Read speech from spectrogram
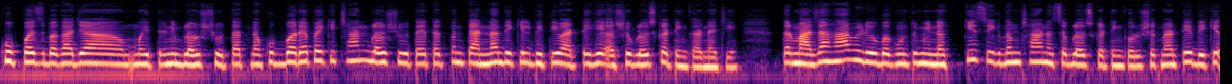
खूपच बघा ज्या मैत्रिणी ब्लाऊज शिवतात ना खूप बऱ्यापैकी छान ब्लाऊज शिवता येतात पण त्यांना देखील भीती वाटते हे असे ब्लाऊज कटिंग करण्याची. तर माझा हा व्हिडिओ बघून तुम्ही नक्कीच एकदम छान असं ब्लाऊज कटिंग करू शकणार. ते देखील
